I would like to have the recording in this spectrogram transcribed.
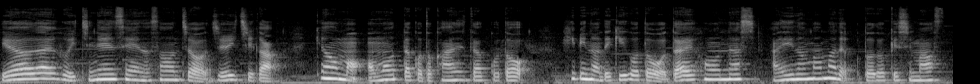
リアルライフ1年生の村長11が今日も思ったこと感じたこと日々の出来事を台本なしありのままでお届けします。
